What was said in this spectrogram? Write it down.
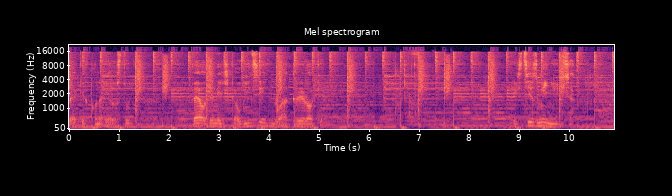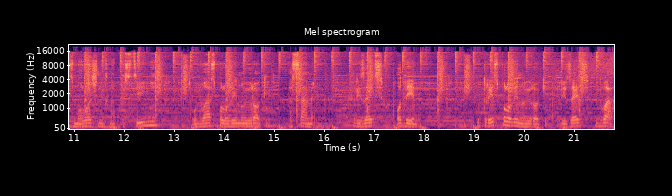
деяких коней ростуть П1 у віці 2-3 роки. Різці змінюються з молочних на постійні у 2,5 роки, а саме різець 1, у 3,5 роки різець 2,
